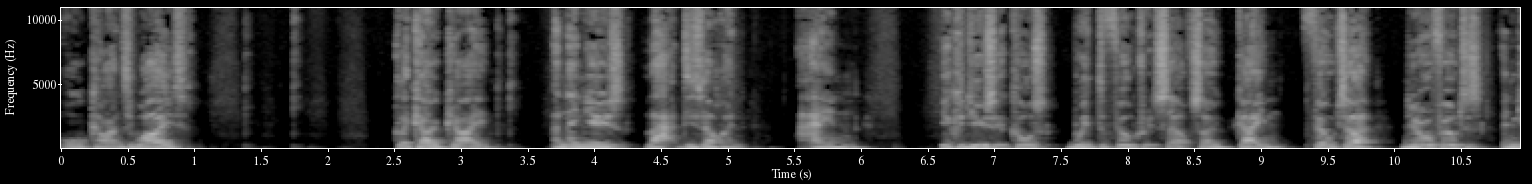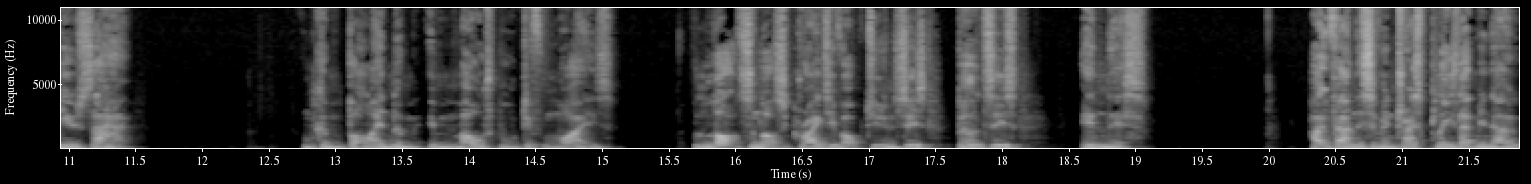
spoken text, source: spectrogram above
all kinds of ways. Click OK and then use that design. And you could use it, of course, with the filter itself. So gain, filter, neural filters, and use that. And combine them in multiple different ways. Lots and lots of creative opportunities, abilities in this. Hope you found this of interest. Please let me know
